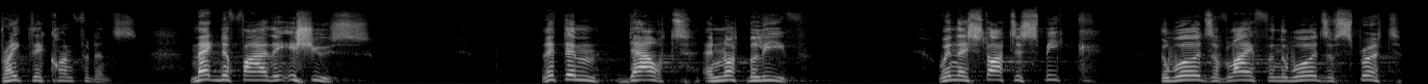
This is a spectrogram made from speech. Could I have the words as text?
break their confidence, magnify the issues, let them doubt and not believe. When they start to speak the words of life and the words of spirit,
